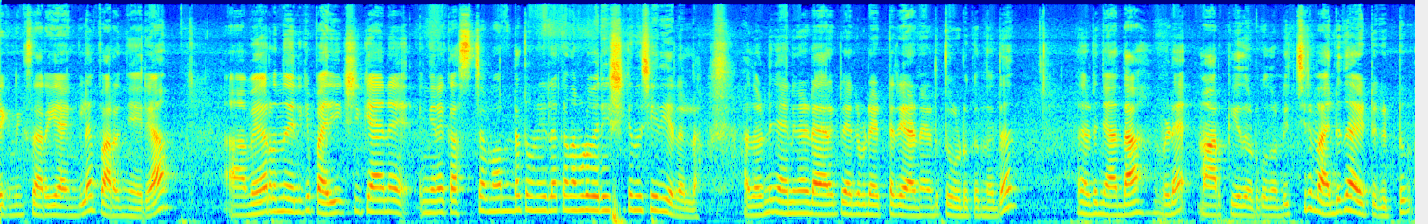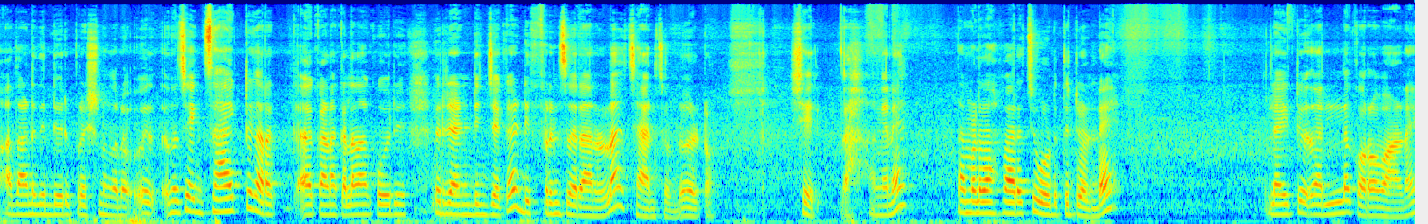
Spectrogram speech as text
ടെക്നിക്സ് അറിയാമെങ്കിൽ പറഞ്ഞുതരാം വേറൊന്നും എനിക്ക് പരീക്ഷിക്കാൻ ഇങ്ങനെ കസ്റ്റമറിന്റെ തുണിയിലൊക്കെ നമ്മൾ പരീക്ഷിക്കുന്നത് ശരിയല്ലല്ലോ. അതുകൊണ്ട് ഞാനിങ്ങനെ ഡയറക്റ്റായിട്ട് ഇവിടെ എട്ടരയാണ് എടുത്തു കൊടുക്കുന്നത്. എന്നിട്ട് ഞാൻ ദാ ഇവിടെ മാർക്ക് ചെയ്ത് കൊടുക്കുന്നുണ്ട്. ഇച്ചിരി വലുതായിട്ട് കിട്ടും. അതാണ് ഇതിന്റെ ഒരു പ്രശ്നം എന്ന് പറയുന്നത്. എന്ന് വെച്ചാൽ എക്സാക്റ്റ് കറക്റ്റ് കണക്കല്ല. നമുക്ക് ഒരു ഒരു രണ്ടിഞ്ചൊക്കെ ഡിഫറൻസ് വരാനുള്ള ചാൻസ് ഉണ്ട് കേട്ടോ. ശരി അങ്ങനെ നമ്മൾ വരച്ച് കൊടുത്തിട്ടുണ്ടേ. ലൈറ്റ് നല്ല കുറവാണേ.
